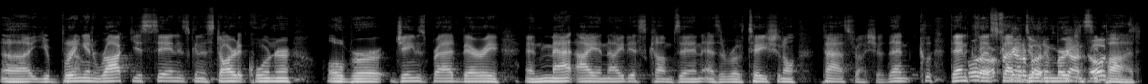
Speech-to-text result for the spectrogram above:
Uh, you bring in Rock Ya-Sin, is going to start at corner over James Bradberry, and Matt Ioannidis comes in as a rotational pass rusher. Then, Cl- then Hold on, Cliff's I got to do an about emergency pod.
